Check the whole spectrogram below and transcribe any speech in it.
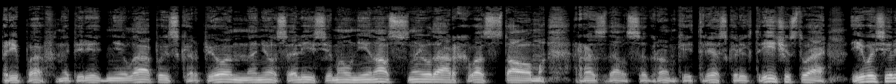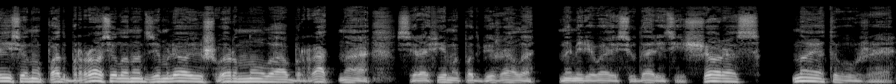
Припав на передние лапы, Скорпион нанес Алисе молниеносный удар хвостом. Раздался громкий треск электричества, и Василисину подбросила над землей и швырнула обратно. Серафима подбежала, намереваясь ударить еще раз, но этого уже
